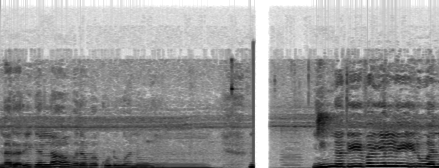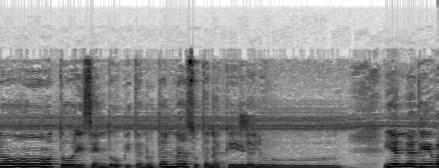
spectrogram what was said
ನರರಿಗೆಲ್ಲ ವರವ ಕೊಡುವನು. ನಿನ್ನ ದೇವ ಎಲ್ಲಿ ಇರುವನೋ ತೋರಿಸೆಂದು ಪಿತನು ತನ್ನ ಸುತನ ಕೇಳಲು. ಎನ್ನ ದೇವ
